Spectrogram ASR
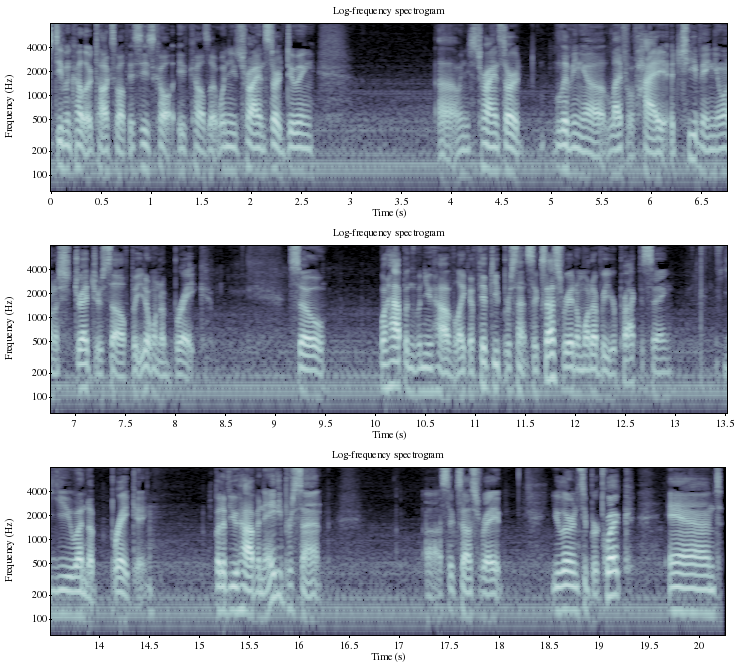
Steven Kotler talks about this. He's called, he calls it when you try and start doing, uh, when you try and start living a life of high achieving, you want to stretch yourself, but you don't want to break. So, what happens when you have like a 50% success rate on whatever you're practicing? You end up breaking. But if you have an 80% uh, success rate, you learn super quick, and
